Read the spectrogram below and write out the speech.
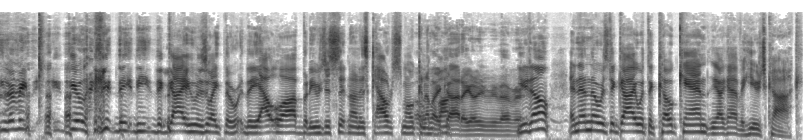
You remember you know, like the, the the guy who was like the the outlaw, but he was just sitting on his couch smoking Oh a my bong. god, I don't even remember. You don't. And then there was the guy with the coke can. Yeah, I have a huge cock.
